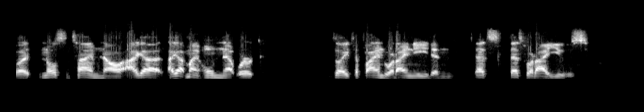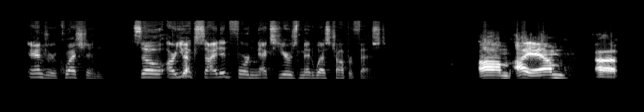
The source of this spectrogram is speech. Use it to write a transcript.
But most of the time, no. I got I got my own network, like to find what I need, and that's that's what I use. Andrew, question. So, are you Yeah. excited for next year's Midwest Chopper Fest? Um, I am. Uh,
